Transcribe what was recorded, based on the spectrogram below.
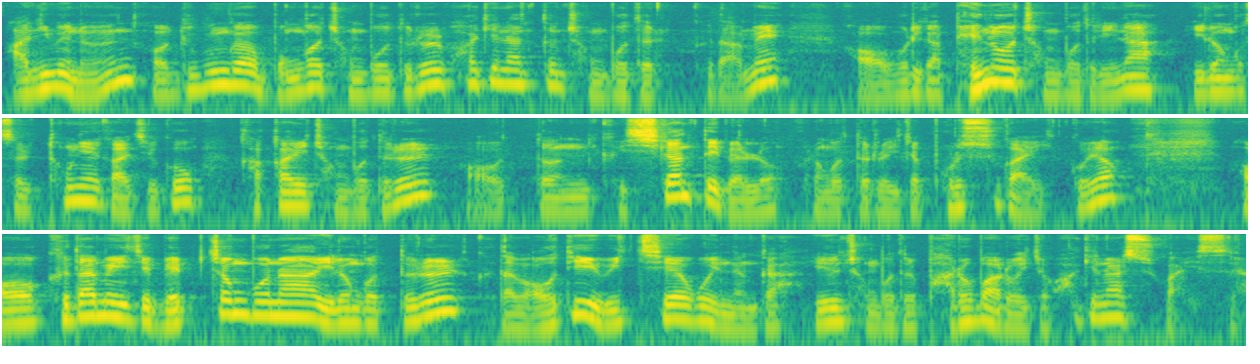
아니면은 어, 누군가 뭔가 정보들을 확인했던 정보들 그 다음에 어, 우리가 배너 정보들이나 이런 것을 통해 가지고 가까이 정보들을 어떤 그 시간대별로 그런 것들을 이제 볼 수가 있고요. 어, 그 다음에 이제 맵 정보나 이런 것들을 그 다음에 어디에 위치하고 있는가 이런 정보들을 바로바로 바로 이제 확인할 수가 있어요.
